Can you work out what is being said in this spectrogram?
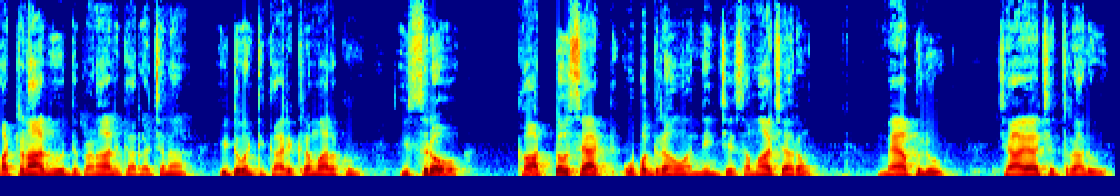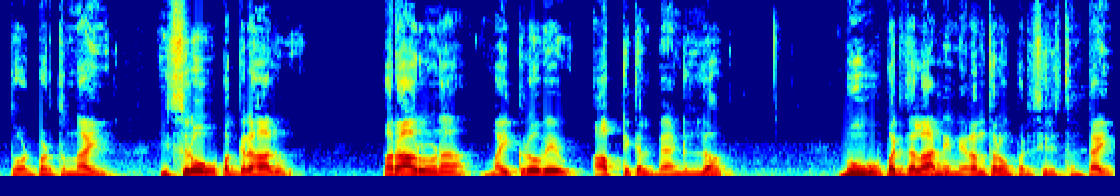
పట్టణాభివృద్ధి ప్రణాళిక రచన ఇటువంటి కార్యక్రమాలకు ఇస్రో కార్టోశాట్ ఉపగ్రహం అందించే సమాచారం మ్యాపులు ఛాయాచిత్రాలు తోడ్పడుతున్నాయి. ఇస్రో ఉపగ్రహాలు పరారుణ మైక్రోవేవ్ ఆప్టికల్ బ్యాండుల్లో భూ ఉపరితలాన్ని నిరంతరం పరిశీలిస్తుంటాయి.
